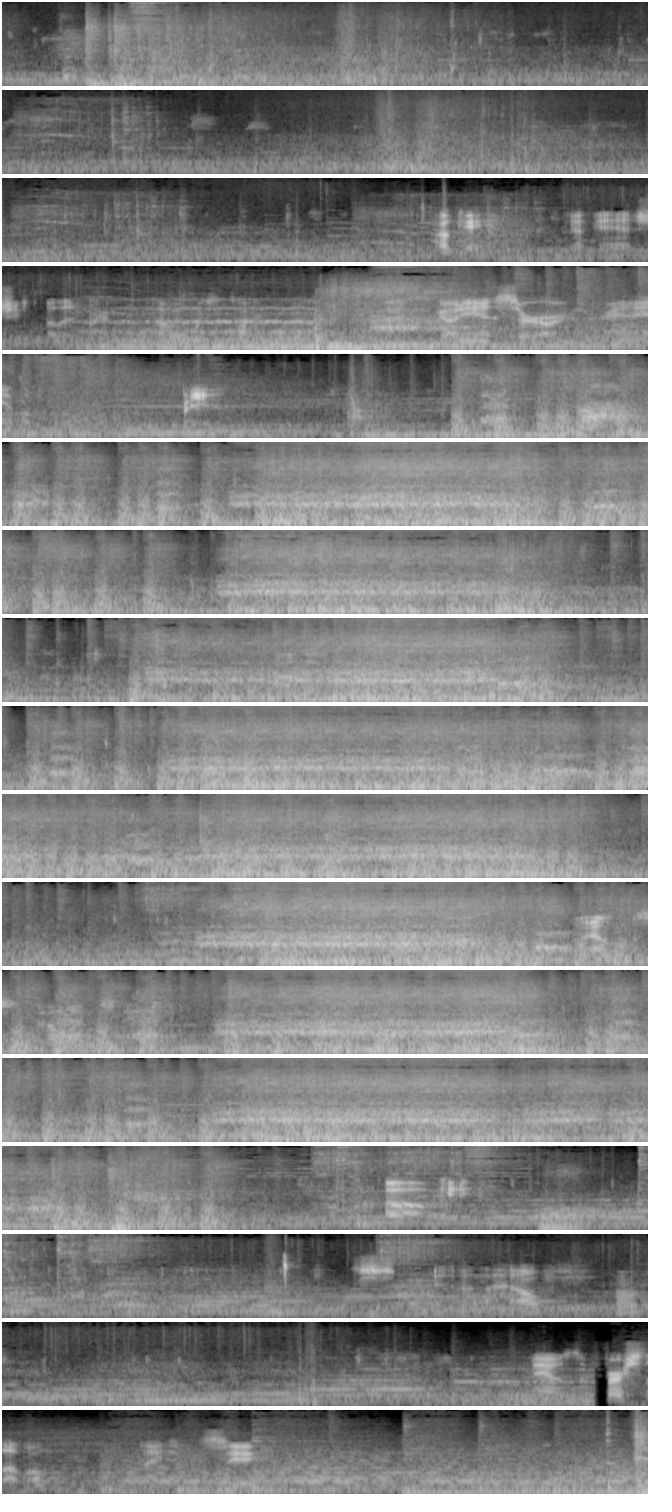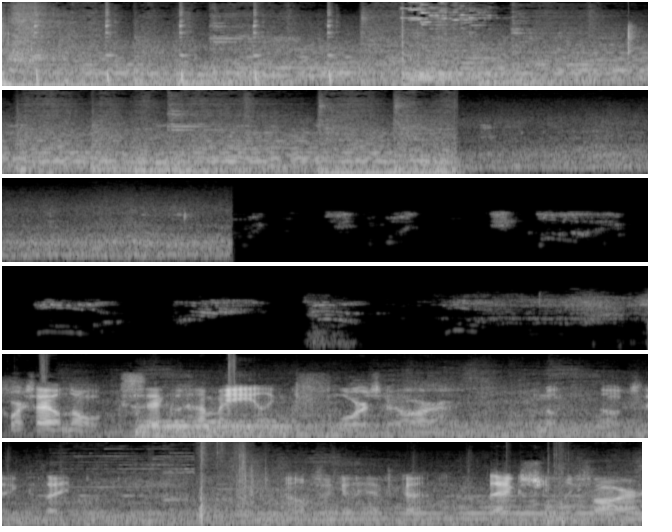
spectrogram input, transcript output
Okay. Okay, yeah, shoot. Other oh, crap. How I waste time. Guardian Sir Arthur. And Bleh. Course, I don't know exactly how many like floors there are. I don't know exactly because I I don't think I have gotten that extremely far.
